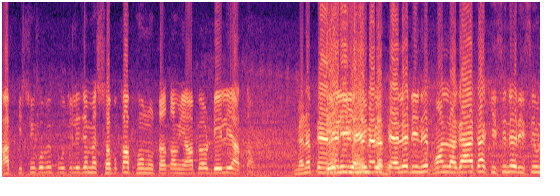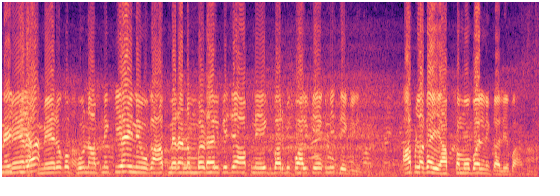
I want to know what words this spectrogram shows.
आप किसी को भी पूछ लीजिए मैं सबका फ़ोन उठाता हूँ यहाँ पे और डेली आता हूँ। मैंने पहले दिन ही मैंने पहले दिन ही फ़ोन लगाया था किसी ने रिसीव नहीं मेरा किया। मेरे को फ़ोन आपने किया ही नहीं होगा। आप मेरा नंबर डायल कीजिए आपने एक बार भी कॉल किया कि नहीं देख लीजिए। आप लगाइए आपका मोबाइल निकालिए बाहर।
